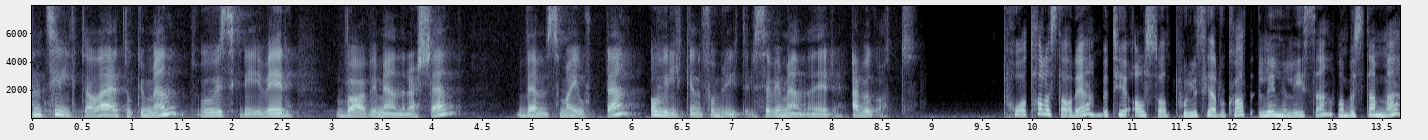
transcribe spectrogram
En tiltale er et dokument hvor vi skriver hva vi mener har skjedd, hvem som har gjort det, og hvilken forbrytelse vi mener er begått. Påtalestadiet betyr altså at politiadvokat Linn Elise må bestemme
